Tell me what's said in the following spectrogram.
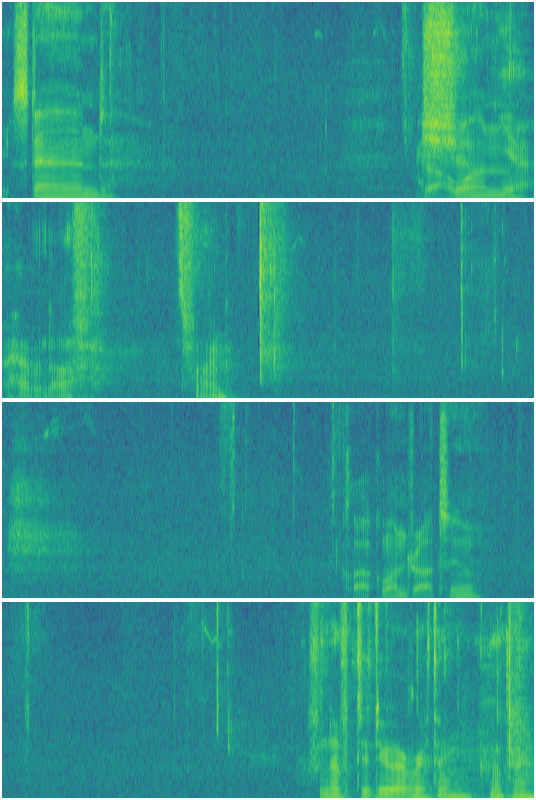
Extend. I Draw should- one. Yeah, I have enough. It's fine. Clock one, draw two. Enough to do everything. Okay.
